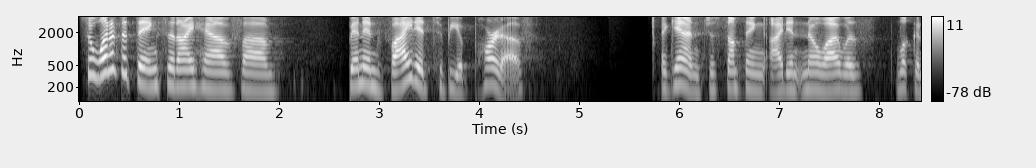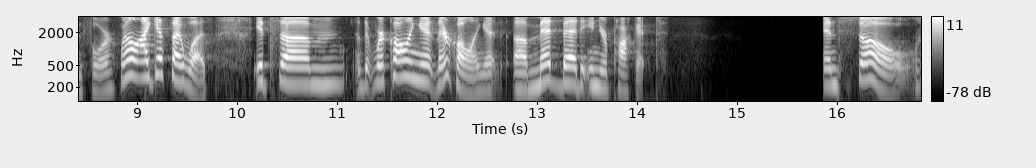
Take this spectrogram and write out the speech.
so, one of the things that I have um, been invited to be a part of, again, just something I didn't know I was looking for. Well, I guess I was. It's um, we're calling it. They're calling it a med bed in your pocket. And so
